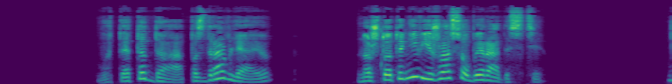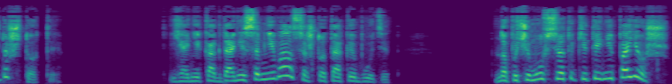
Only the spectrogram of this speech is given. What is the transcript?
— Вот это да, поздравляю. Но что-то не вижу особой радости. — Да что ты. Я никогда не сомневался, что так и будет. Но почему все-таки ты не поешь?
